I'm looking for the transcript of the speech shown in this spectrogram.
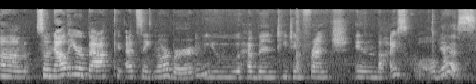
Um, so now that you're back at St. Norbert, Mhm. you have been teaching French in the high school. Yes.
